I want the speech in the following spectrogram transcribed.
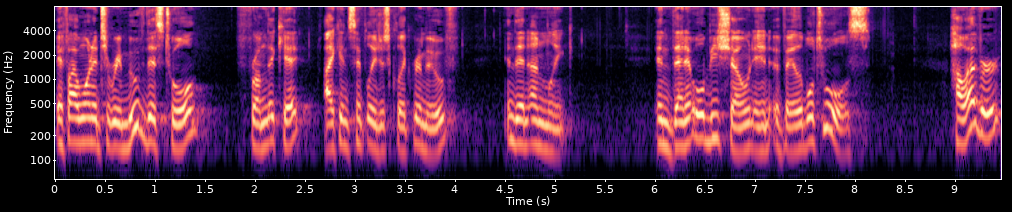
If I wanted to remove this tool from the kit, I can simply just click remove and then unlink. And then it will be shown in available tools. However,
